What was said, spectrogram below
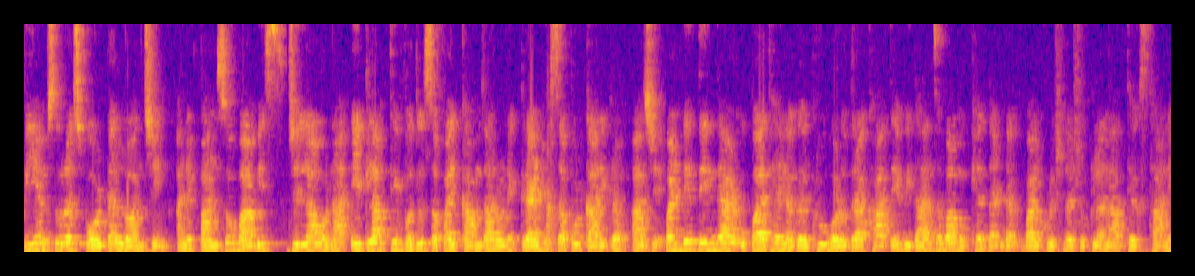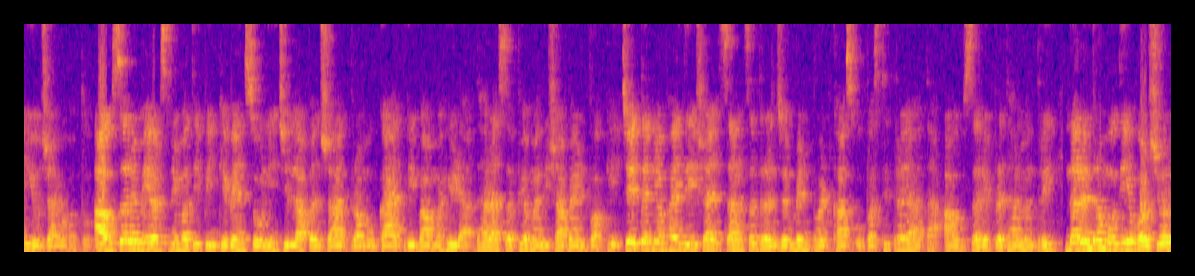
પીએમ સુરજ પોર્ટલ લોન્ચિંગ અને પાંચસો બાવીસ જિલ્લાઓના એક લાખથી વધુ સફાઈ કામદારોને ક્રેડિટ સપોર્ટ કાર્યક્રમ આજે. પંડિત દીનદયાળ ઉપાધ્યાય નગર ગૃહ વડોદરા ખાતે વિધાનસભા મુખ્ય દંડક બાલકૃષ્ણ શુક્લના અધ્યક્ષ સ્થાને યોજાયો હતો. આ અવસરે મેયર શ્રીમતી પિંકીબેન સોની, જિલ્લા પંચાયત પ્રમુખ ગાયત્રીબા મહિડા, ધારાસભ્ય મનીષાબેન વકીલ, ચૈતન્યભાઈ દેસાઈ, સાંસદ રંજનબેન ભટ્ટ ખાસ ઉપસ્થિત રહ્યા હતા. આ અવસરે પ્રધાનમંત્રી નરેન્દ્ર મોદીએ વર્ચ્યુઅલ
